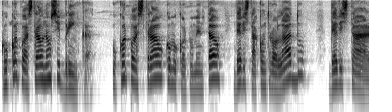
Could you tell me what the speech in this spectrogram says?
Com o corpo astral não se brinca. O corpo astral, como o corpo mental, deve estar controlado, deve estar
